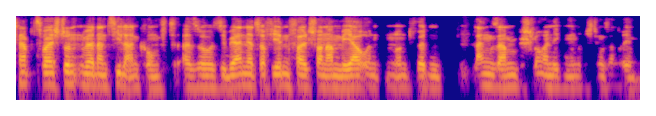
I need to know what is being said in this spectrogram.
knapp zwei Stunden wäre dann Zielankunft. Also sie wären jetzt auf jeden Fall schon am Meer unten und würden langsam beschleunigen in Richtung San Remo.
